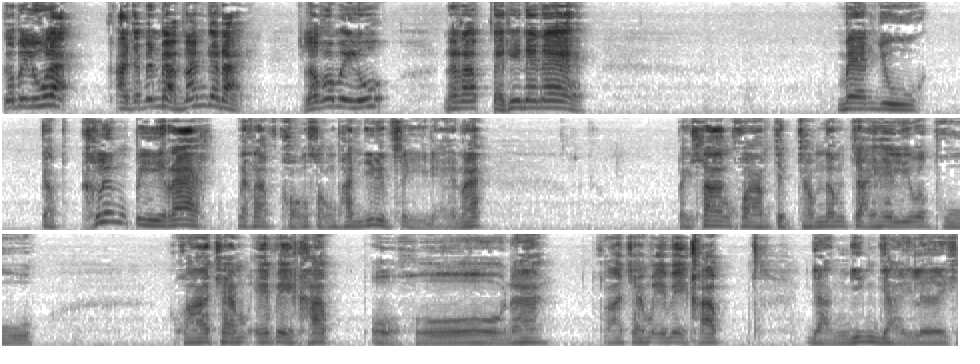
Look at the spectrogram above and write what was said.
ก็ไม่รู้แหละอาจจะเป็นแบบนั้นก็ได้ เราก็ไม่รู้นะครับ แต่ที่แน่ ๆ แมนยูกับครึ่งปีแรกนะครับ ของ 2024 เนี่ย เห็นไหมไปสร้างความเจ็บช้ำน้ำใจให้ลิเวอร์พูลคว้าแชมป์เอฟเอคัพโอ้โหนะคว้าแชมป์เอฟเอคัพอย่างยิ่งใหญ่เลยช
